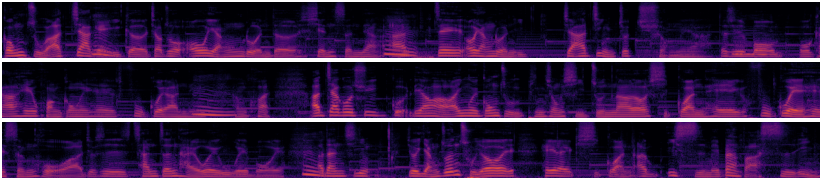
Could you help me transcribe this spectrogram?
公主啊，嫁给嗯。一个叫做欧阳伦的先生这样、啊嗯。这欧阳伦伊家境就穷的呀，就是无嗯无甲迄皇宫的迄富贵安尼。嗯很快啊，嫁过去过了后啊，因为公主贫穷时阵啊，都习惯迄富贵的迄生活啊，就是山珍海味无诶无诶。嗯啊，但是就养尊处优的迄个习惯啊，一时没办法适应，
